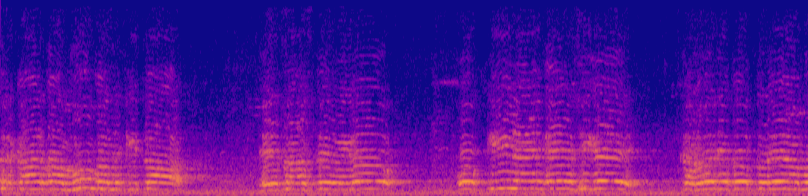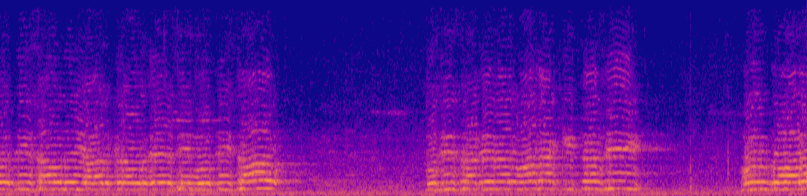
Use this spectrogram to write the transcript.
ਸਰਕਾਰ ਦਾ ਮੂੰਹ ਬੰਦ ਕੀਤਾ। ਇਸ ਵਾਸਤੇ ਵੀਰੋ, ਉਹ ਕੀ ਲੈਣ ਗਏ ਸੀਗੇ? ਘਰੋਂ ਜਦੋਂ ਤੁਰਿਆ, ਮੋਦੀ ਸਾਹਿਬ ਨੂੰ ਯਾਦ ਕਰਾਉਣ ਗਏ ਸੀ। ਮੋਦੀ ਸਾਹਿਬ, ਤੁਸੀਂ ਸਾਡੇ ਨਾਲ ਵਾਅਦਾ ਕੀਤਾ ਸੀ। ਹੁਣ ਦੁਬਾਰਾ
